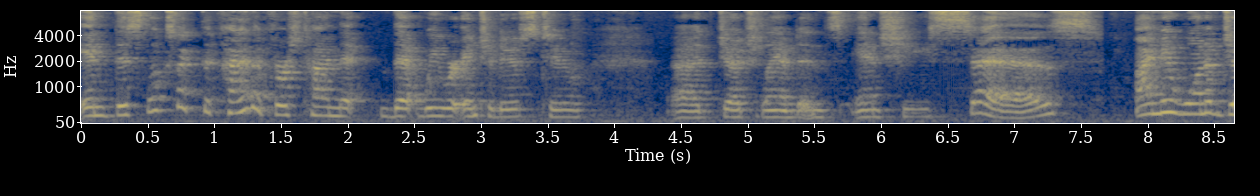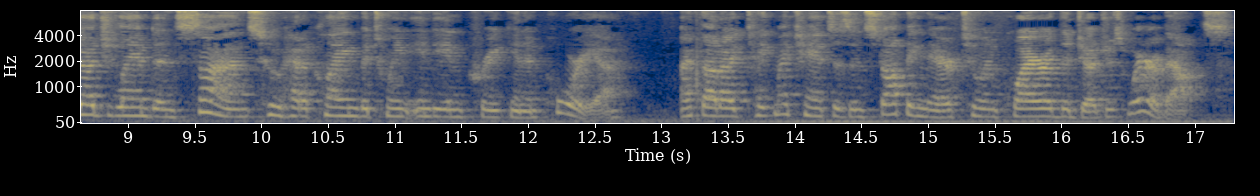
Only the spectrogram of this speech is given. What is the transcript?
and this looks like the kind of the first time that that we were introduced to uh, Judge Lambden's, and she says, "I knew one of Judge Lambden's sons who had a claim between Indian Creek and Emporia. I thought I'd take my chances in stopping there to inquire of the judge's whereabouts."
